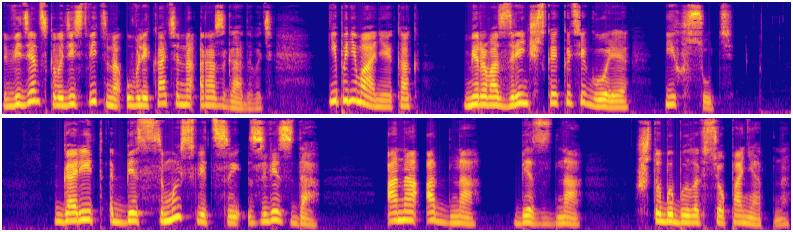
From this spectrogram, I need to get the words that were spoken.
Введенского действительно увлекательно разгадывать. Непонимание как мировоззренческая категория, их суть — Горит бессмыслицы звезда. Она одна, без дна. Чтобы было все понятно,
